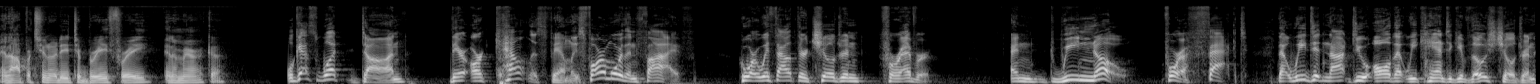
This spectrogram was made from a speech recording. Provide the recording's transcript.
an opportunity to breathe free in America? Well, guess what, Don? There are countless families, far more than five, who are without their children forever. And we know for a fact that we did not do all that we can to give those children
